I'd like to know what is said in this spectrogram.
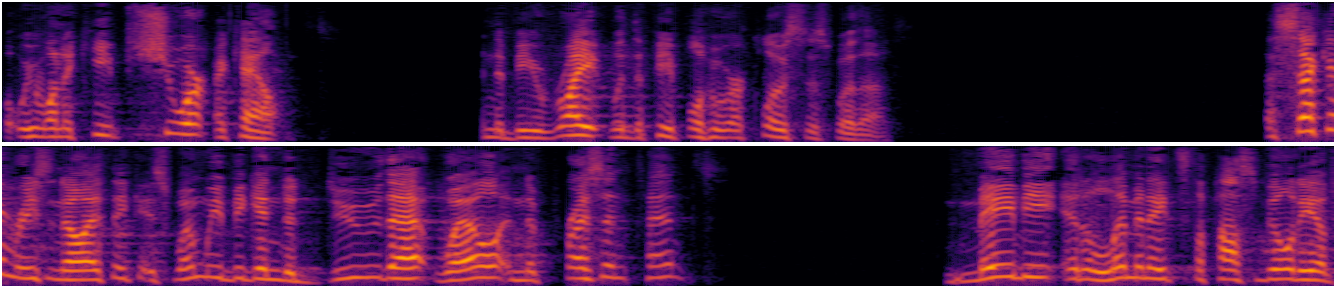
But we want to keep short accounts and to be right with the people who are closest with us. A second reason, though, I think, is when we begin to do that well in the present tense, maybe it eliminates the possibility of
